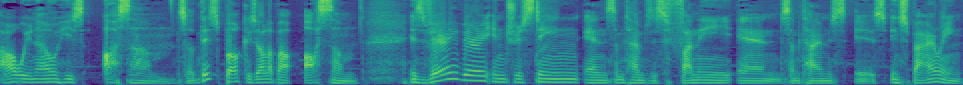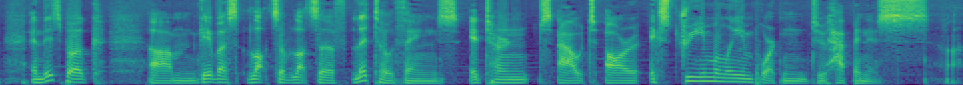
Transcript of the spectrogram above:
Oh, we know he's awesome. So this book is all about awesome. It's very, very interesting and sometimes it's funny and sometimes it's inspiring. And this book um, Give us lots of lots of little things. It turns out are extremely important to happiness. 啊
